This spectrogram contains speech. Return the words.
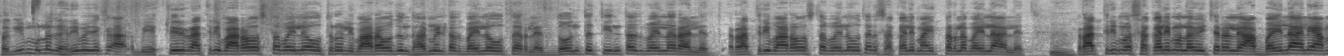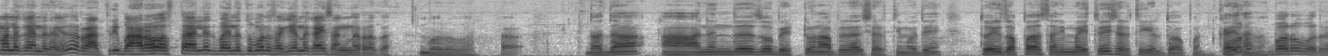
सगळी मुलं घरी म्हणजे ॲक्च्युली रात्री बारा वाजता बैला उतरवली. बारा वाजून दहा मिनिटात बैला उतरल्यात. दोन ते तीन तास बैला राहिल्यात. रात्री बारा वाजता बैला उतर सकाळी माहीत पडला बैला आल्यात. रात्री मग सकाळी मला विचारले "आ, बैला आले आम्हाला काय नाही सांगितलं? रात्री बारा वाजता आल्यात बैला तुम्हाला सगळ्यांना काय सांगणार आता? बरोबर. दादा हा आनंद जो भेटतो ना आपल्याला शर्तीमध्ये तो एक जपास आणि मैत्री शर्ती खेळतो आपण. काय बरोबर.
